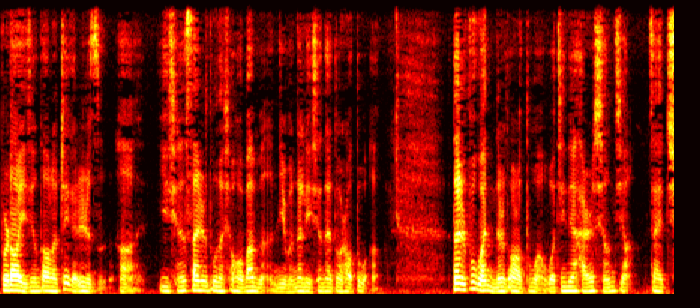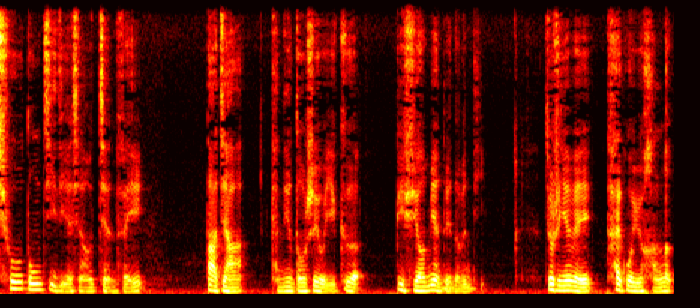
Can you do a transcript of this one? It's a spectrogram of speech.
不知道已经到了这个日子啊，以前三十度的小伙伴们，你们那里现在多少度啊？但是不管你那儿多少度啊，我今天还是想讲，在秋冬季节想要减肥。大家肯定都是有一个必须要面对的问题，就是因为太过于寒冷，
